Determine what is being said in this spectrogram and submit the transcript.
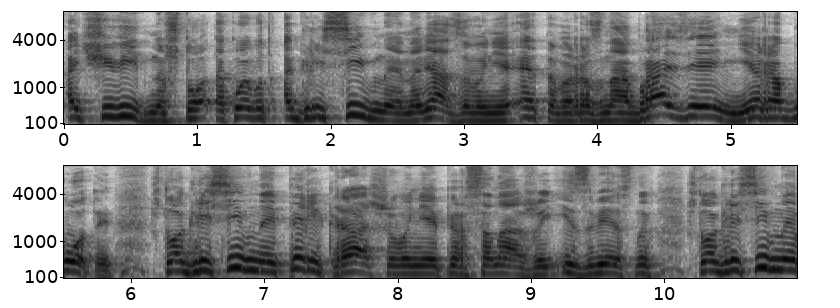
очевидно, что такое вот агрессивное навязывание этого разнообразия не работает, что агрессивное перекрашивание персонажей известных, что агрессивное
